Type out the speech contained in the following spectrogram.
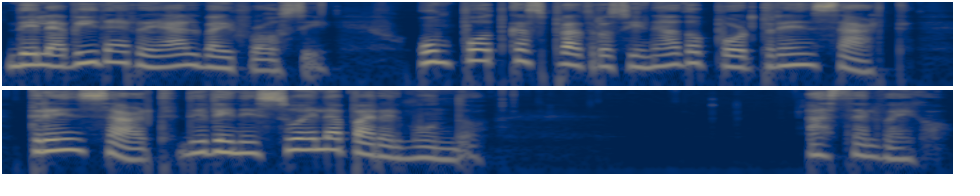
De la Vida Real by Rosy, un podcast patrocinado por Trensart, Trensart de Venezuela para el mundo. Hasta luego.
